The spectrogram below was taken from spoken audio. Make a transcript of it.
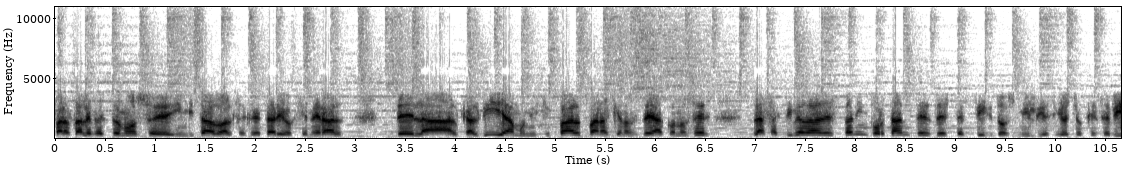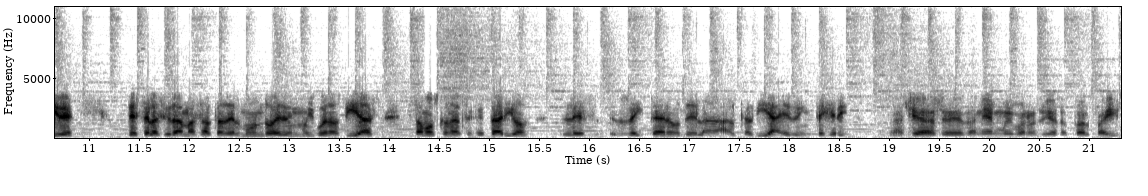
Para tal efecto hemos eh, invitado al secretario general de la alcaldía municipal para que nos dé a conocer las actividades tan importantes de este TIC 2018 que se vive desde la ciudad más alta del mundo. Edwin, muy buenos días. Estamos con el secretario, les reitero, de la alcaldía, Edwin Tejerín. Gracias, eh, Daniel. Muy buenos días a todo el país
